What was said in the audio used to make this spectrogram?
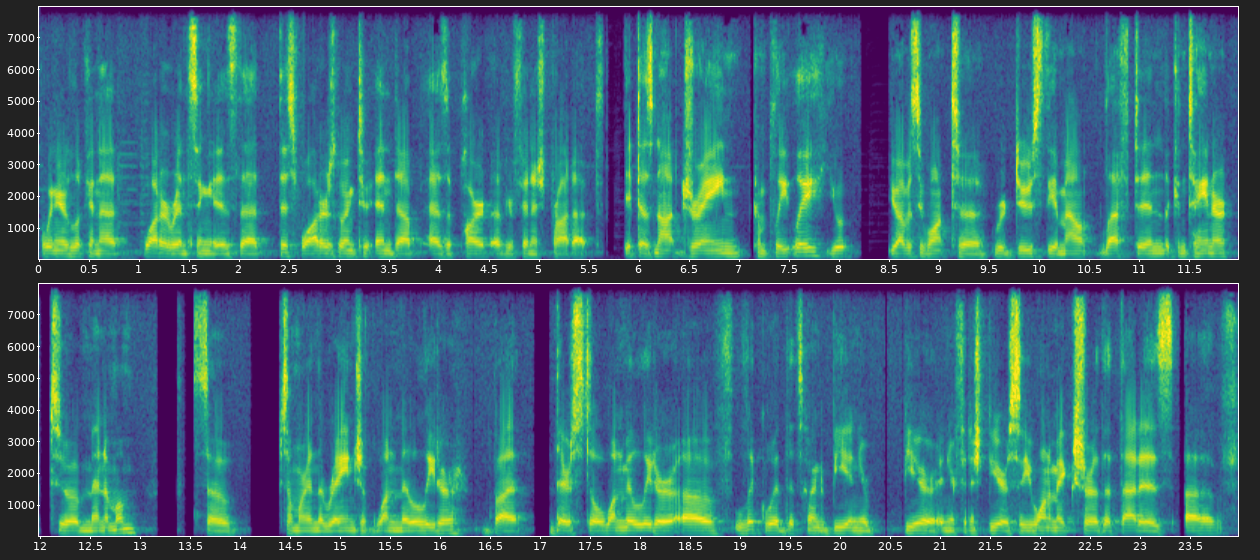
when you're looking at water rinsing is that this water is going to end up as a part of your finished product. It does not drain completely. You you obviously want to reduce the amount left in the container to a minimum. So somewhere in the range of one milliliter, but there's still one milliliter of liquid that's going to be in your beer and your finished beer. So you want to make sure that that is of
